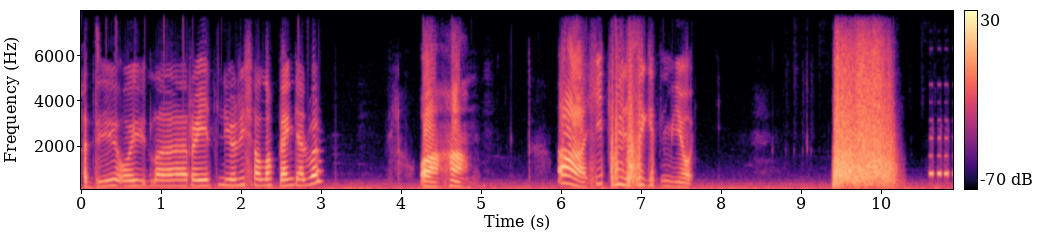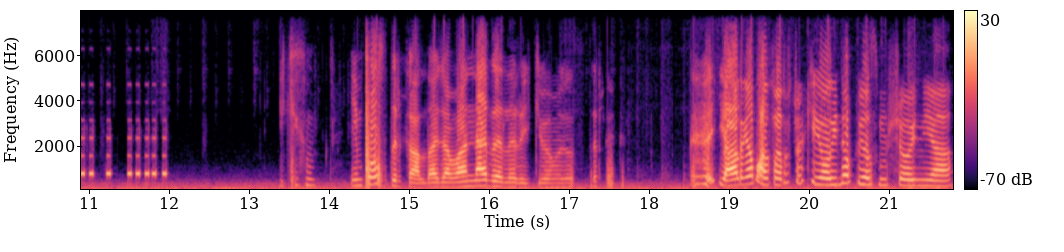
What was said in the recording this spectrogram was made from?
Hadi oylar oynuyor inşallah ben gelmem. Aha. Aa hiçbirisi gitmiyor. İmposter kaldı acaba neredeler imposter? ya arkadaşlar çok iyi oyun şu oyunu ya.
